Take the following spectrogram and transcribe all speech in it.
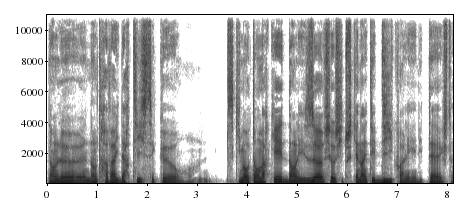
dans le dans le travail d'artiste, c'est que ce qui m'a autant marqué dans les œuvres, c'est aussi tout ce qui en a été dit, quoi, les, les textes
